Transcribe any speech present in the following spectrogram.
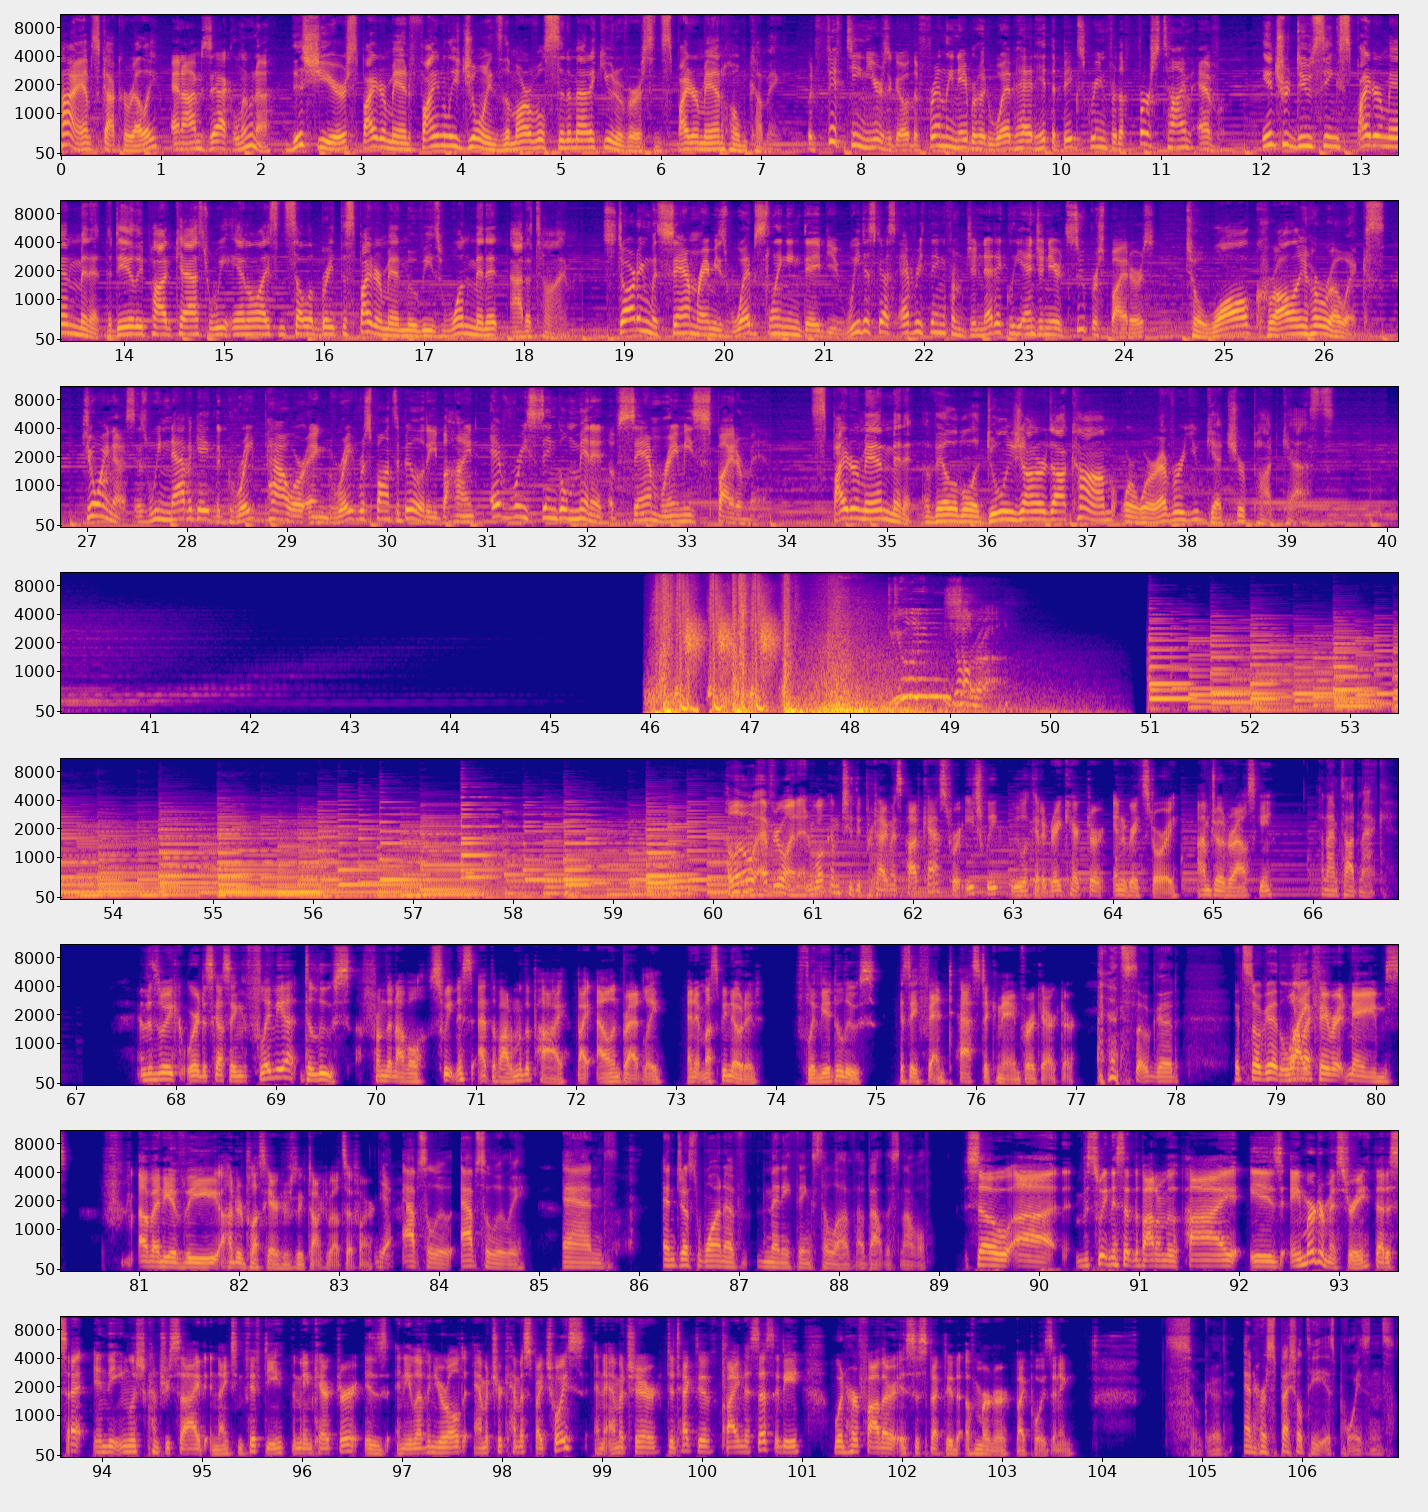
Hi, I'm Scott Corelli. And I'm Zach Luna. This year, Spider Man finally joins the Marvel Cinematic Universe in Spider Man Homecoming. But 15 years ago, the friendly neighborhood webhead hit the big screen for the first time ever. Introducing Spider Man Minute, the daily podcast where we analyze and celebrate the Spider Man movies one minute at a time. Starting with Sam Raimi's web slinging debut, we discuss everything from genetically engineered super spiders to wall crawling heroics. Join us as we navigate the great power and great responsibility behind every single minute of Sam Raimi's Spider Man. Spider Man Minute, available at duelinggenre.com or wherever you get your podcasts. Dueling Genre. Everyone, and welcome to the Protagonist Podcast, where each week we look at a great character in a great story. I'm Joe Dorowski, And I'm Todd Mack. and this week we're discussing Flavia de Luce from the novel Sweetness at the Bottom of the Pie by Alan Bradley. And it must be noted, Flavia de Luce is a fantastic name for a character. it's so good. It's so good. One like, of my favorite names of any of the 100 plus characters we've talked about so far. Yeah, absolutely, absolutely, and and just one of many things to love about this novel. So, uh, The Sweetness at the Bottom of the Pie is a murder mystery that is set in the English countryside in 1950. The main character is an 11 year old amateur chemist by choice and amateur detective by necessity when her father is suspected of murder by poisoning. So good, and her specialty is poisons.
